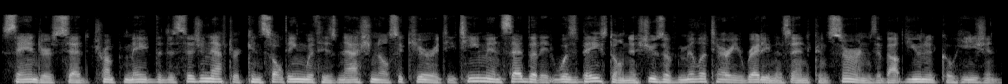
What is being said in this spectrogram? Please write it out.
Sanders said Trump made the decision after consulting with his national security team and said that it was based on issues of military readiness and concerns about unit cohesion.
